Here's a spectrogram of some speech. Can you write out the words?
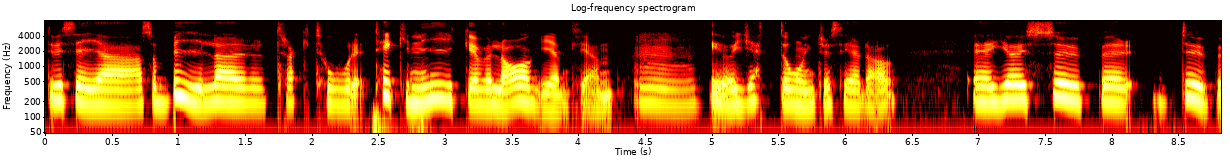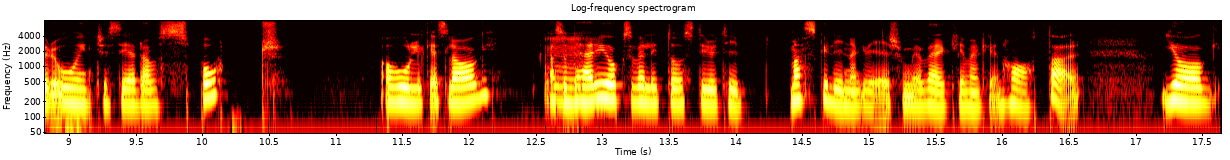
Det vill säga alltså bilar, traktorer, teknik överlag egentligen. Mm. är jag jätteointresserad av. Eh, Jag är super duper ointresserad av sport av olika slag. Alltså det här är ju också väldigt då stereotypt maskulina grejer som jag verkligen, verkligen hatar. Jag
